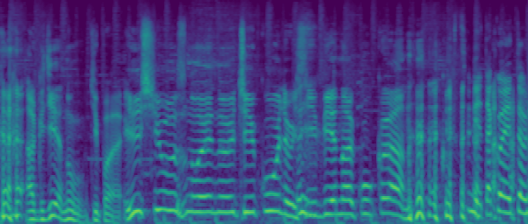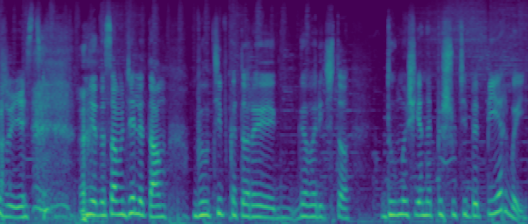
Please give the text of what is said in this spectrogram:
А где, ну, типа, ищу знойную чекулю себе на кукан. Нет, такое тоже есть. Не, на самом деле там был тип, который говорит, что думаешь, я напишу тебе первый?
